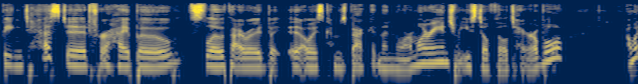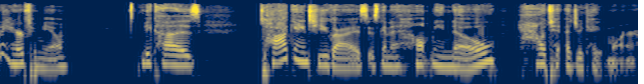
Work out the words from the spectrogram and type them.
being tested for hypo, slow thyroid, but it always comes back in the normal range, but you still feel terrible. I want to hear from you because talking to you guys is going to help me know how to educate more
